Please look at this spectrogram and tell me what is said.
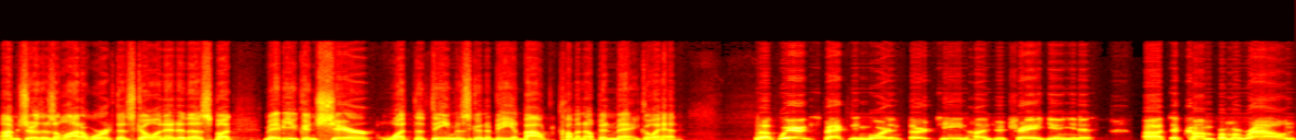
I'm sure there's a lot of work that's going into this, but maybe you can share what the theme is going to be about coming up in May. Go ahead. Look, we're expecting more than 1,300 trade unionists uh, to come from around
